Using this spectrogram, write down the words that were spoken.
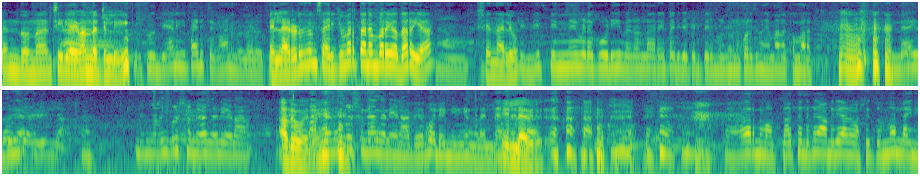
ബന്ധമൊന്നും ശരിയായി വന്നിട്ടില്ലേ? ശ്രുതിയാണെങ്കിൽ പഠിച്ചൊക്കെ വന്നുള്ളൂ ഓരോ എല്ലാരോടും സംസാരിക്കും വർത്താനം പറയോ അതറിയാ. പക്ഷെ എന്നാലും പിന്നെ പിന്നെ ഇവിടെ കൂടി ഇവിടെ ഉള്ളവരെ പരിചയപ്പെടുത്തി വരുമ്പോൾ കുറച്ച് സമയം അതൊക്കെ മറക്കും. പിന്നെ ഇത് നിങ്ങൾ കൃഷ്ണൻ അങ്ങനെയാണ്. അതുപോലെ. കൃഷ്ണൻ കൃഷ്ണനും അങ്ങനെയാണ്. അതേപോലെ തന്നെയാണ് ഞങ്ങളെല്ലാം എല്ലാവരും. ഞാൻ പറഞ്ഞു മൊത്തം അച്ഛന്റെ ഫാമിലിയാണ് പക്ഷെ ഇതൊന്നും അല്ല. ഇനി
